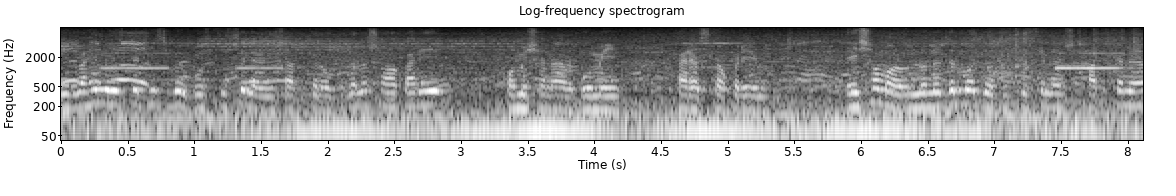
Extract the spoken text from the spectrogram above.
নির্বাহী ম্যাজিস্ট্রেট হিসেবে উপস্থিত ছিলেন সাতক্ষীরা উপজেলা সহকারী কমিশনার ভূমি ফেরাস্তা করিম এই সময় অন্যান্যদের মধ্যে উপস্থিত ছিলেন সাতক্ষীরা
